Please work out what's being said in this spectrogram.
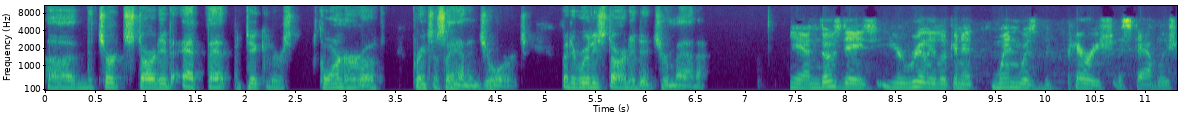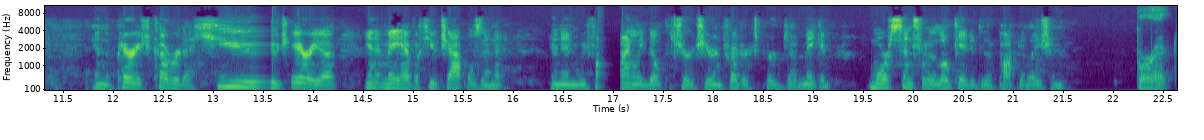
uh, the church started at that particular corner of Princess Anne and George, but it really started at Germanna. Yeah, in those days, you're really looking at when was the parish established, and the parish covered a huge area, and it may have a few chapels in it. And then we finally built the church here in Fredericksburg to make it more centrally located to the population. Correct.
